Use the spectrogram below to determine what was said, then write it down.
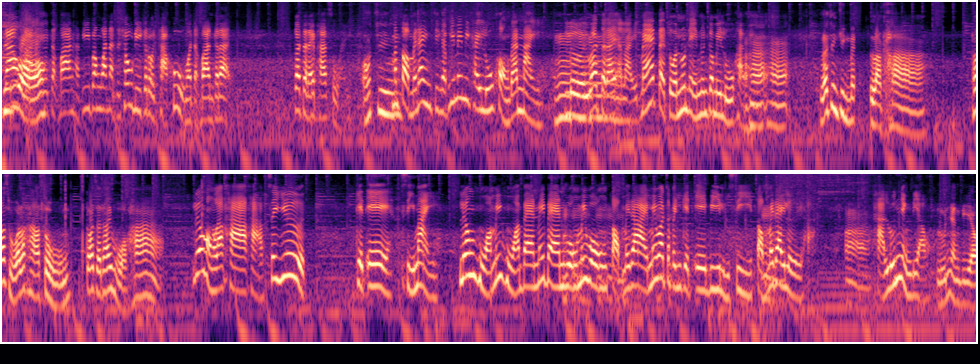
จริงเหรอก้าวขาออกจากบ้านค่ะพี่บางวันอาจจะโชคดีกระโดดขาคู่ออกมาจากบ้านก็ได้ ก็จะได้ผ้าสวย อ๋อจริง มันตอบไม่ได้จริงๆอะพี่ไม่มีใครรู้ของด้านใน อืม เลยว่าจะได้อะไร แม้แต่ตัวนุ่นเองนุ่นก็ไม่รู้ค่ะพี่ฮะฮะแล้วจริงๆ ราคา ถ้าสมมติว่าราคาสูงก็จะได้หัวผ้า เรื่องของราคาค่ะเสื้อยืดเกรด A สีใหม่ เรื่องหัวไม่หัวแบนไม่แบนวงไม่วงตอบไม่ได้ ไม่ว่าจะเป็นเกรด A B หรือ C ตอบไม่ได้เลยค่ะอ่าค่ะลุ้นอย่างเดียว ลุ้นอย่างเดียว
